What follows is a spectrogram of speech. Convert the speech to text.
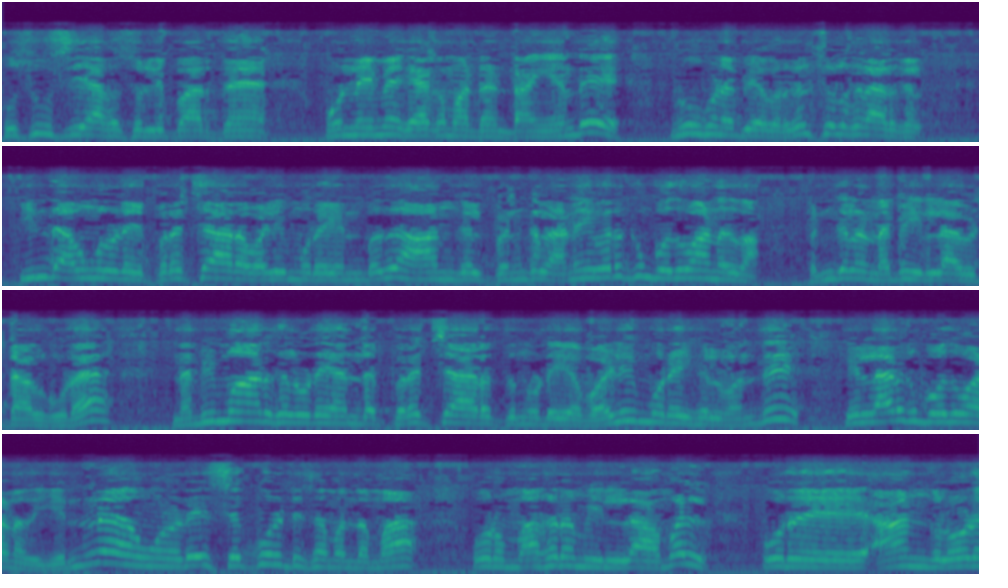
குசூசியாக சொல்லி பார்த்தேன். ஒன்றையுமே கேட்க மாட்டேன்ட்டாங்க என்று நூகு நபி அவர்கள் சொல்கிறார்கள். இந்த அவங்களுடைய பிரச்சார வழிமுறை என்பது ஆண்கள் பெண்கள் அனைவருக்கும் பொதுவானதுதான். பெண்களை நபி இல்லாவிட்டால் கூட நபிமார்களுடைய அந்த பிரச்சாரத்தினுடைய வழிமுறைகள் வந்து எல்லாருக்கும் பொதுவானது. என்ன அவங்களுடைய செக்யூரிட்டி சம்பந்தமா? ஒரு மகரம் இல்லாமல் ஒரு ஆண்களோட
